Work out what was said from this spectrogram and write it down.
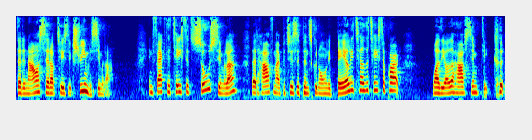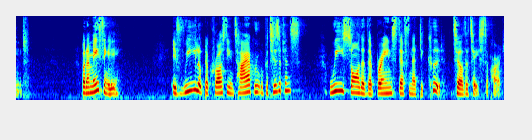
that in our setup tasted extremely similar. In fact, they tasted so similar that half my participants could only barely tell the taste apart, while the other half simply couldn't. But amazingly, if we looked across the entire group of participants, we saw that their brains definitely could tell the taste apart.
